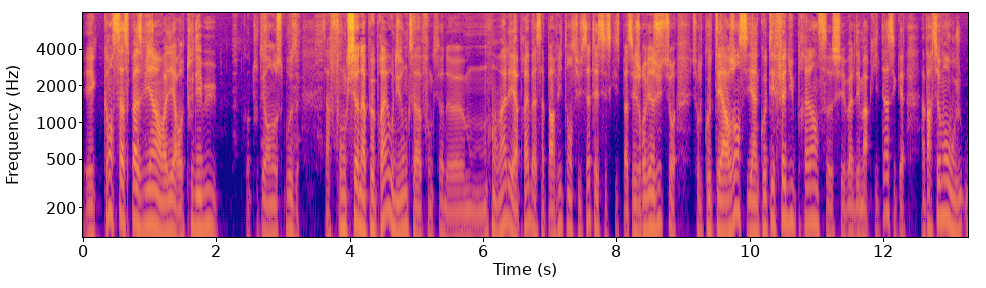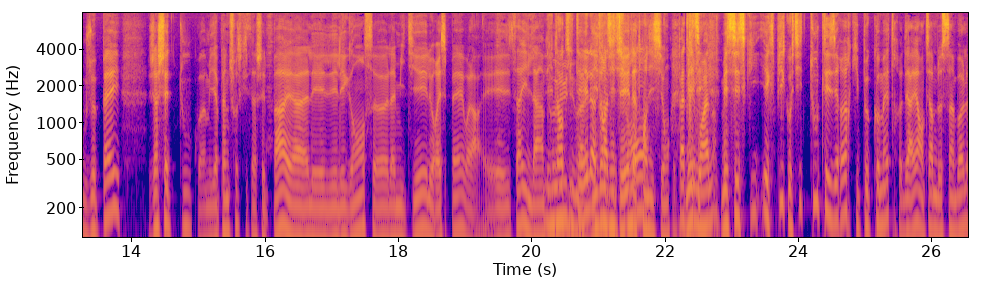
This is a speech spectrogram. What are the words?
Et quand ça se passe bien, on va dire au tout début, quand tout est en osmose, ça fonctionne à peu près, ou disons que ça fonctionne euh, moins mal, et après, bah, ça part vite en sucette, et c'est ce qui se passe. Et je reviens juste sur, le côté argent, s'il y a un côté fait du prince chez Valdemarquita, c'est qu'à partir du moment où je paye, j'achète tout, quoi. Mais il y a plein de choses qui ne s'achètent pas, euh, l'élégance, euh, l'amitié, le respect, voilà. Et ça, il a un peu L'identité, la la tradition. le Mais c'est- patrimoine. Mais c'est ce qui explique aussi toutes les erreurs qu'il peut commettre derrière en termes de symboles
